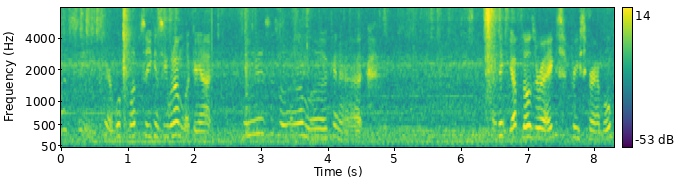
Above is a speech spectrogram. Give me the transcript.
Let's see. Here, we'll flip so you can see what I'm looking at. This is what I'm looking at. I think, yep, those are eggs, pre-scrambled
